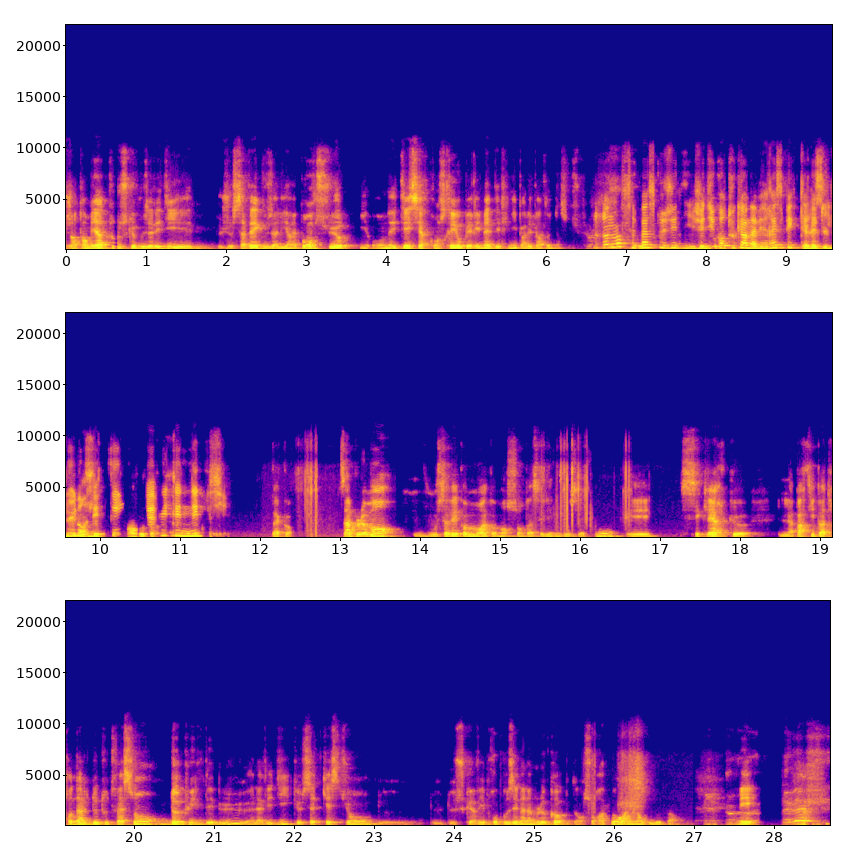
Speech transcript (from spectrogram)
J'entends bien tout ce que vous avez dit et je savais que vous alliez répondre sur on était circonscrit au périmètre défini par les partenaires sociaux. Non, non, ce n'est pas ce que j'ai dit. J'ai dit qu'en tout cas, on avait respecté l'équilibre des thèmes qui avaient été négociés. D'accord. Simplement, vous savez comme moi comment se sont passées les négociations et c'est clair que la partie patronale, de toute façon, depuis le début, elle avait dit que cette question de, de, de ce qu'avait proposé Madame Lecoq dans son rapport, elle n'en voulait pas. Mais vous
